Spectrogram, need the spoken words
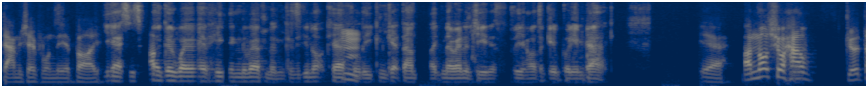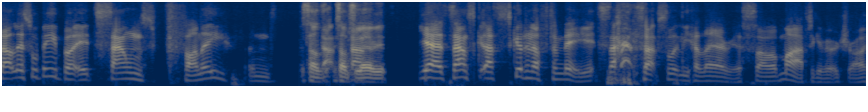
damage everyone nearby. Yes, it's quite a good way of healing the Revenant because if you're not careful, you can get down to like no energy and it's really hard to get bring him Hmm. Yeah. back. Yeah, I'm not sure how good that list will be, but it sounds funny, and It sounds, That- sounds that- hilarious. yeah, it sounds that's good enough to me. It sounds absolutely hilarious, so I might have to give it a try.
